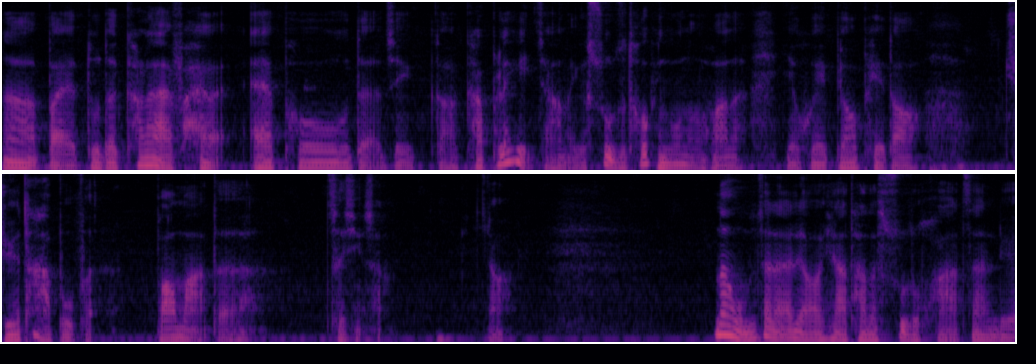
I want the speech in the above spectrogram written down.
那百度的 CarLife 还有 Apple 的这个 CarPlay 这样的一个数字投屏功能的话呢，也会标配到绝大部分宝马的车型上啊。那我们再来聊一下它的数字化战略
